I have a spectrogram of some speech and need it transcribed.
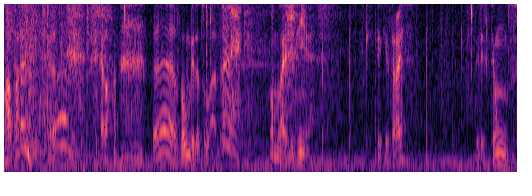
Porra, a paradinha. Ah, meu Deus do céu. Ah, vamos ver do outro lado. Vamos lá, Elisinha. O que, que tem aqui atrás? Beleza, tem uns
